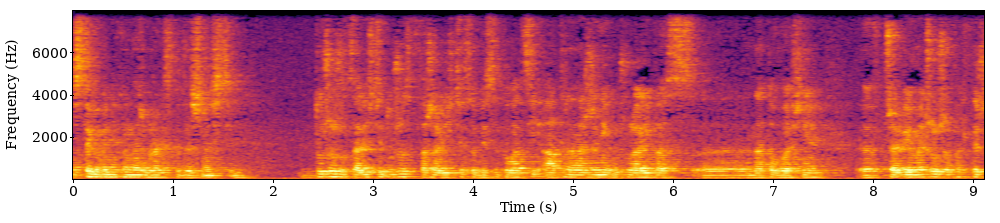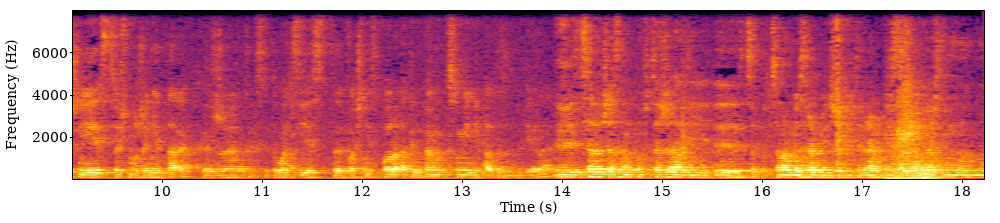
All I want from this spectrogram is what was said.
z tego wynikał nasz brak skuteczności. Dużo rzucaliście, dużo stwarzaliście sobie sytuacji, a trenerzy nie uczulali Was e, na to właśnie e, w przerwie meczu, że faktycznie jest coś może nie tak, że tych sytuacji jest właśnie sporo, a tych bramek w sumie nie pada zbyt wiele. Y, cały czas nam powtarzali, y, co, co mamy zrobić, żeby te bramki zdobywać. No, no, no,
